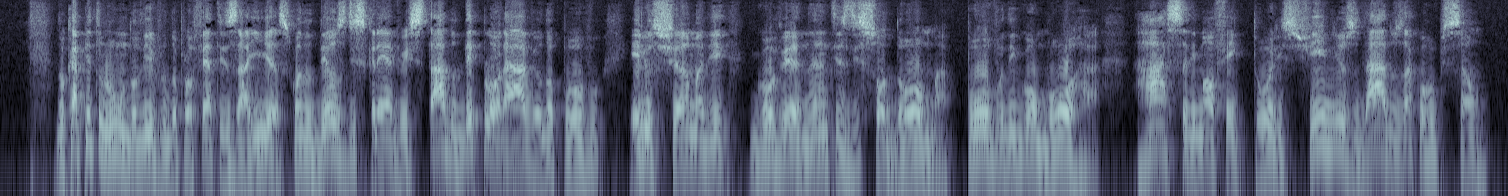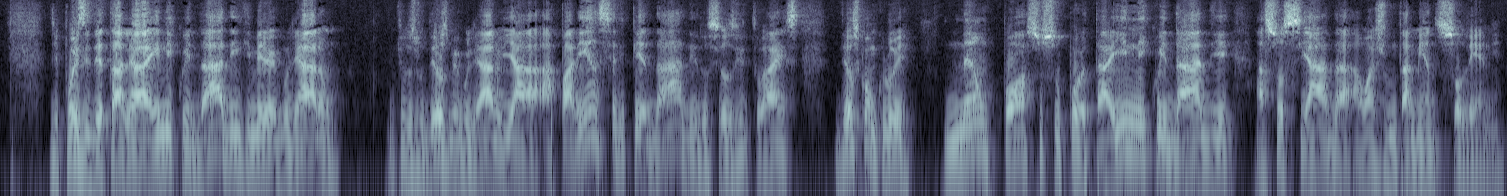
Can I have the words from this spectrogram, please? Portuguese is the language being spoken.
No capítulo 1 do livro do profeta Isaías, quando Deus descreve o estado deplorável do povo, ele os chama de governantes de Sodoma, povo de Gomorra, raça de malfeitores, filhos dados à corrupção. Depois de detalhar a iniquidade em que mergulharam, em que os judeus mergulharam e a aparência de piedade dos seus rituais, Deus conclui: não posso suportar iniquidade associada ao ajuntamento solene.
